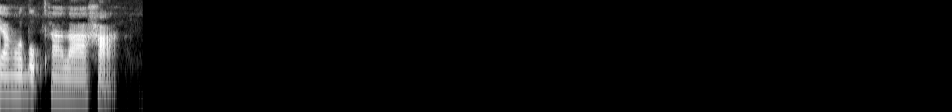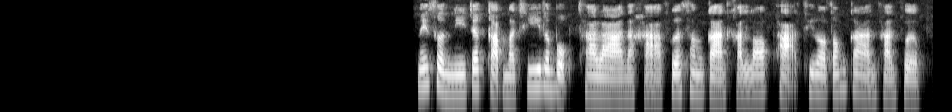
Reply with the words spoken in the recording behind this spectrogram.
ยังระบบ Tara ค่ะ ในส่วนนี้จะกลับมาที่ระบบ Tara นะคะ เพื่อทำการคัดลอกพาที่เราต้องการ transfer ไฟ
